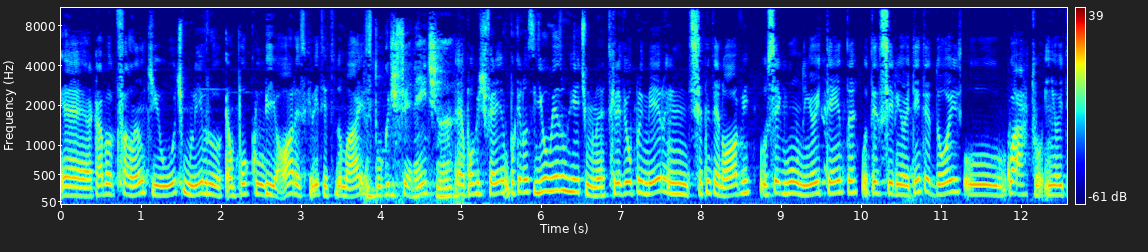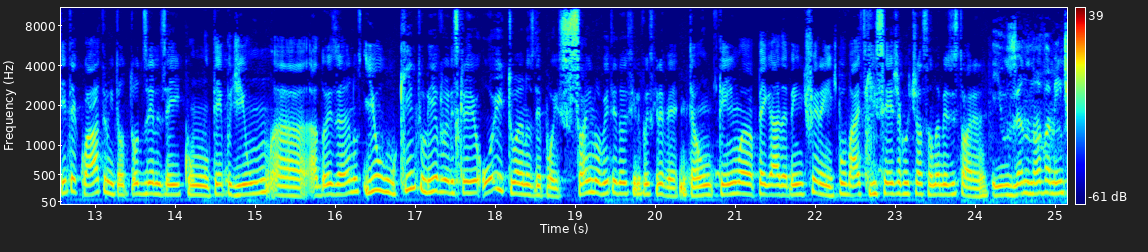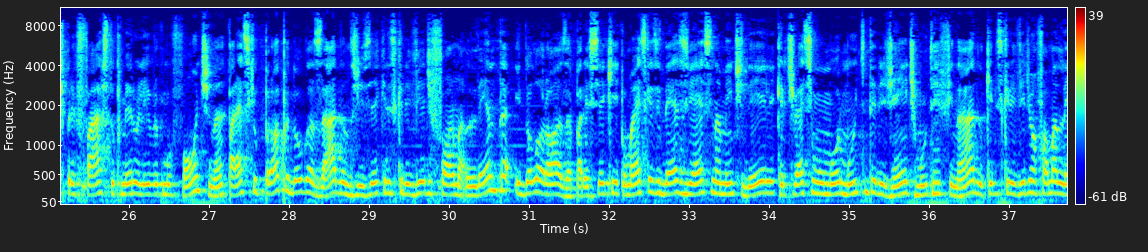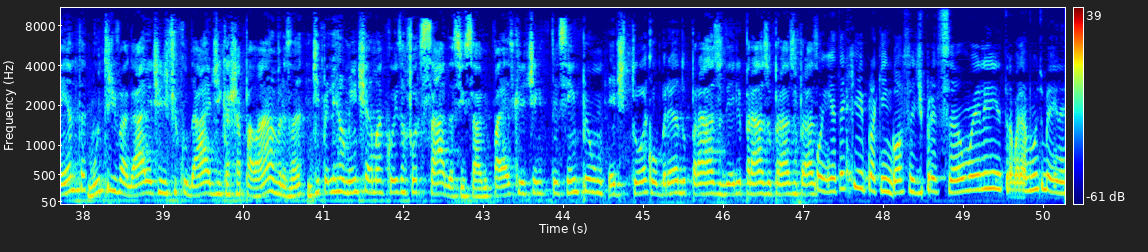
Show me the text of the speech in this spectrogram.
é, acaba falando que o último livro é um pouco pior escrito e tudo mais. Um pouco diferente, né? É um pouco diferente porque não seguiu o mesmo ritmo, né? Escreveu o primeiro em 79, o segundo em 80, o terceiro em 82, o quarto em 84, então todos eles aí com um tempo de um a, a dois anos. E o quinto livro ele escreveu oito anos depois, só em 92 que ele foi escrever. Então tem uma pegada bem diferente, por mais que seja a continuação da mesma história, né? E usando novamente o prefácio do primeiro livro como fonte, né? Parece que o próprio Douglas Adams dizia que ele escrevia de forma lenta e dolorosa. Parecia que, por mais que as ideias viessem na mente dele, que ele tivesse um humor muito inteligente, muito refinado, que ele escrevia de uma forma lenta, muito devagar, ele tinha dificuldade de encaixar palavras, né? E que pra ele realmente era uma coisa forçada, assim, sabe? Parece que ele tinha que ter sempre um editor cobrando prazo dele, prazo, prazo, prazo. Bom, e até que para quem gosta de pressão, ele trabalhava muito bem, né?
